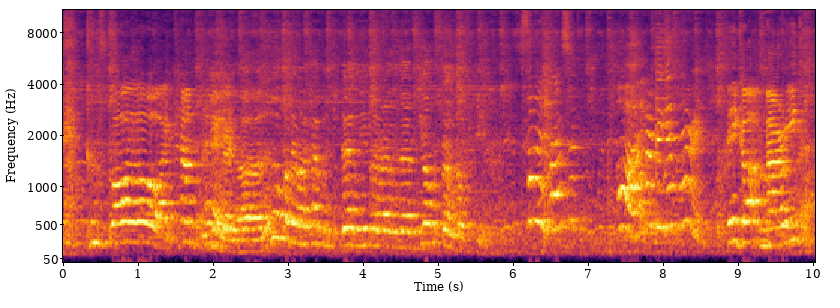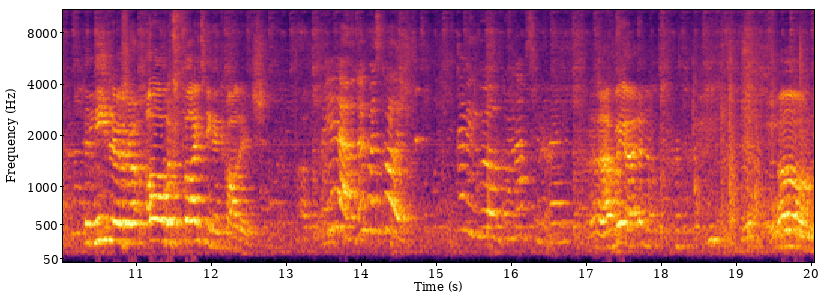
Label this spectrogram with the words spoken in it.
That goofball, oh, I can't believe Hey, it. uh, you know whatever happened to Dan Miller and that girlfriend of his? Sally Hansen? Oh, I heard they get married. They got married. The Needlers are always fighting in college. Yeah, that was college. I mean, we're all grown up soon, right? Uh, we, I don't know. oh,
